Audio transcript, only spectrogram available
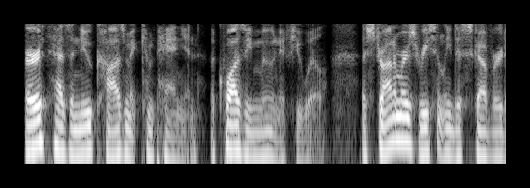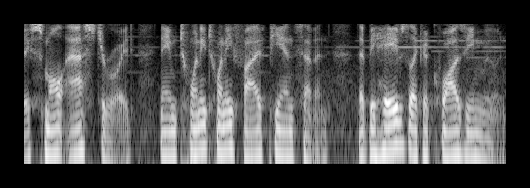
Earth has a new cosmic companion, a quasi-moon if you will. Astronomers recently discovered a small asteroid named 2025 PN7 that behaves like a quasi-moon.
